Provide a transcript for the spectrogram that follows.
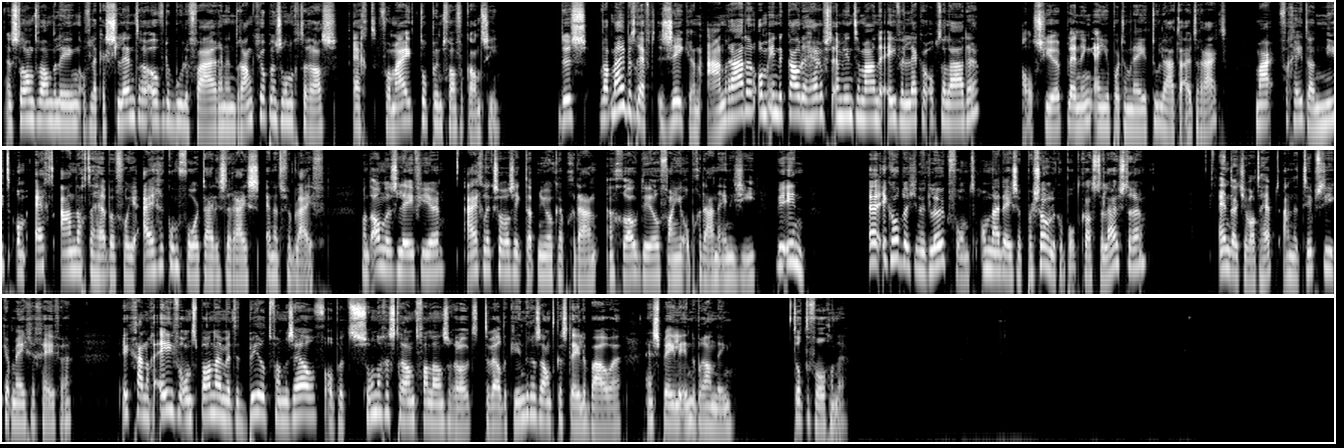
Een strandwandeling of lekker slenteren over de boulevard en een drankje op een zonnig terras. Echt, voor mij toppunt van vakantie. Dus wat mij betreft zeker een aanrader om in de koude herfst- en wintermaanden even lekker op te laden. Als je planning en je portemonnee toelaten uiteraard. Maar vergeet dan niet om echt aandacht te hebben voor je eigen comfort tijdens de reis en het verblijf. Want anders leef je, eigenlijk zoals ik dat nu ook heb gedaan, een groot deel van je opgedane energie weer in. Uh, ik hoop dat je het leuk vond om naar deze persoonlijke podcast te luisteren. En dat je wat hebt aan de tips die ik heb meegegeven. Ik ga nog even ontspannen met het beeld van mezelf op het zonnige strand van Lanzarote terwijl de kinderen zandkastelen bouwen en spelen in de branding. Tot de volgende.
